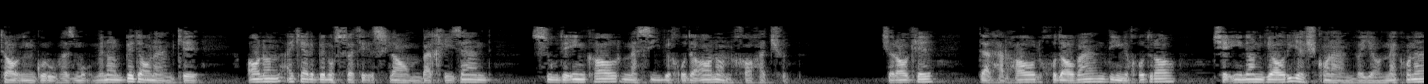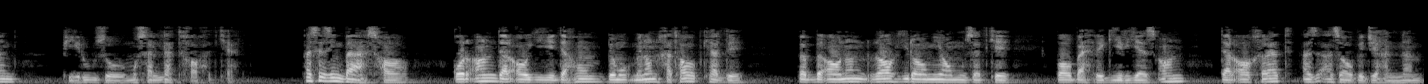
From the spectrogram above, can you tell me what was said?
تا این گروه از مؤمنان بدانند که آنان اگر به نصرت اسلام برخیزند سود این کار نصیب خود آنان خواهد شد. چرا که در هر حال خداوند دین خود را چه اینان یاریش کنند و یا نکنند پیروز و مسلط خواهد کرد. پس از این بحث ها قرآن در آیه دهم به مؤمنان خطاب کرده و به آنان راهی را میآموزد که با بهرهگیری از آن در آخرت از عذاب جهنم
